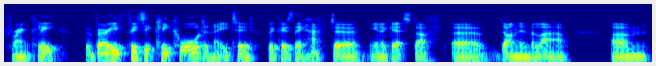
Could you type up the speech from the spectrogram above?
frankly, very physically coordinated because they have to, you know, get stuff uh, done in the lab. Um,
